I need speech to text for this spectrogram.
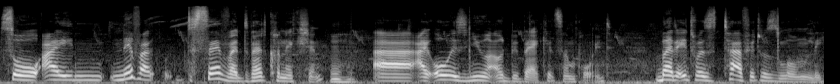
So I n- never severed that connection. Mm-hmm. Uh, I always knew I would be back at some point. But it was tough, it was lonely.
